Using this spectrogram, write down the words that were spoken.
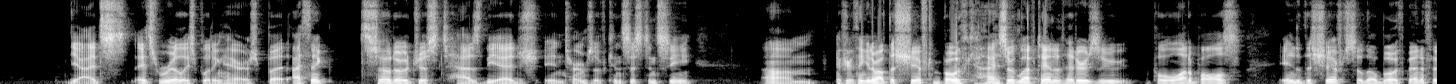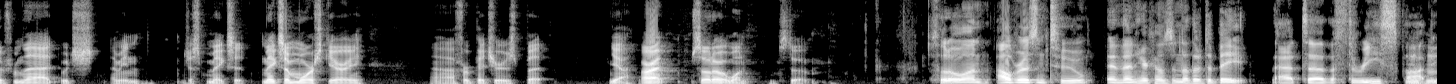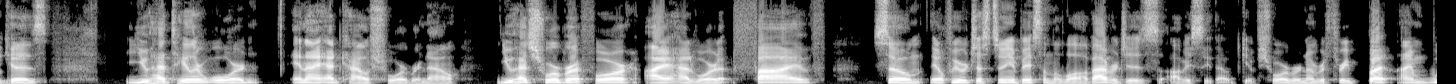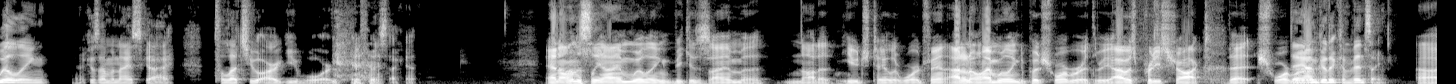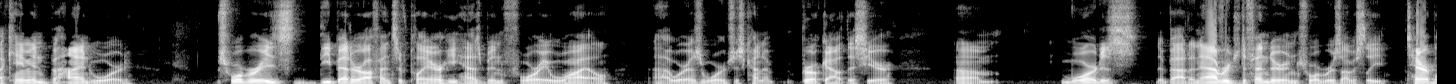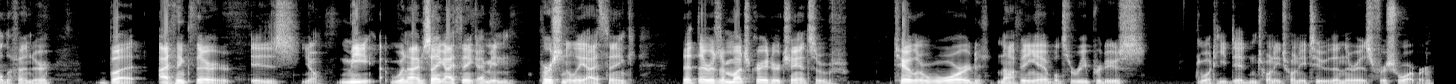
yeah, it's it's really splitting hairs, but I think Soto just has the edge in terms of consistency. Um, if you're thinking about the shift, both guys are left-handed hitters who pull a lot of balls into the shift, so they'll both benefit from that. Which I mean, just makes it makes them more scary uh, for pitchers. But yeah, all right, Soto at one. Let's do it. Soto one, Alvarez in two, and then here comes another debate at uh, the three spot mm-hmm. because you had Taylor Ward and I had Kyle Schwarber. Now you had Schwarber at four, I had Ward at five. So if we were just doing it based on the law of averages, obviously that would give Schwarber number three. But I'm willing, because I'm a nice guy, to let you argue Ward for a second. And honestly, I am willing because I'm a, not a huge Taylor Ward fan. I don't know. I'm willing to put Schwarber at three. I was pretty shocked that Schwarber. I'm good at convincing. Uh, came in behind Ward. Schwarber is the better offensive player. He has been for a while, uh, whereas Ward just kind of broke out this year. Um, Ward is about an average defender, and Schwarber is obviously terrible defender. But I think there is, you know, me when I'm saying I think, I mean personally, I think that there is a much greater chance of Taylor Ward not being able to reproduce what he did in 2022 than there is for Schwarber.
